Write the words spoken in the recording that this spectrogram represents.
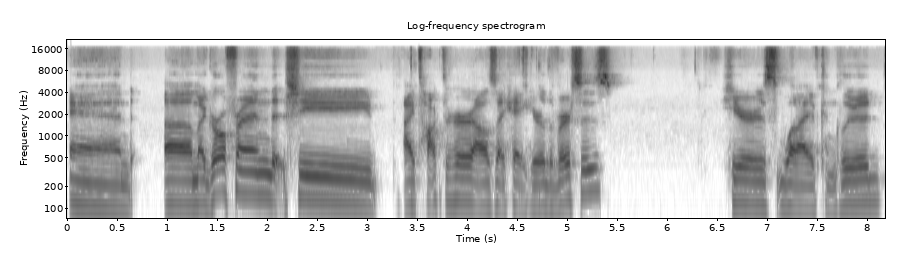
And uh, my girlfriend, she, I talked to her. I was like, "Hey, here are the verses. Here's what I've concluded."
